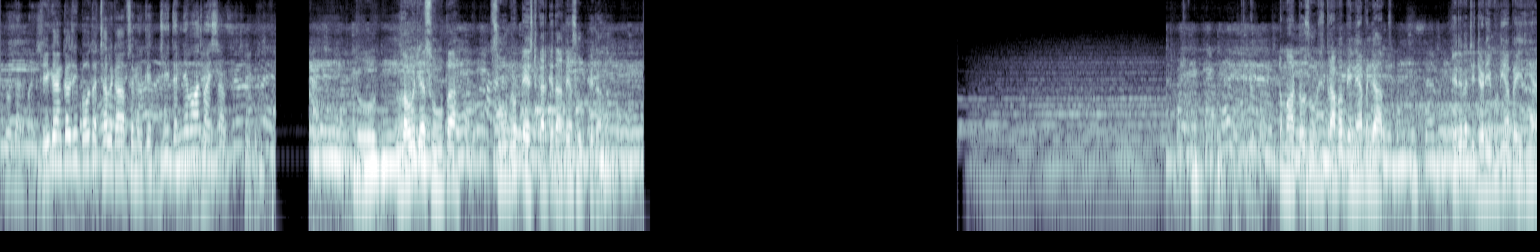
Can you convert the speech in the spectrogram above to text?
2022 ठीक है अंकल जी बहुत अच्छा लगा आपसे मिलके जी धन्यवाद भाई साहब ਠੀਕ ਹੈ ਤੋ ਲਓ ਜੀ ਆਹ ਸੂਪ ਆ ਸੂਪ ਨੂੰ ਟੇਸਟ ਕਰਕੇ ਦੱਸਦੇ ਆ ਸੂਪ ਕਿਦਾਂ ਦਾ ਟਮਾਟੋ ਸੂਪ ਜਿਸ ਤਰ੍ਹਾਂ ਆਪਾਂ ਪੀਂਦੇ ਆ ਪੰਜਾਬ 'ਚ ਇਹਦੇ ਵਿੱਚ ਜੜੀ ਬੂਟੀਆਂ ਪਈਦੀਆਂ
